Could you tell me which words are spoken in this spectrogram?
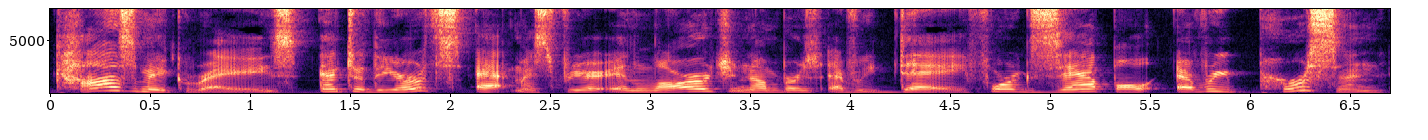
Cosmic rays enter the Earth's atmosphere in large numbers every day. For example, every person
